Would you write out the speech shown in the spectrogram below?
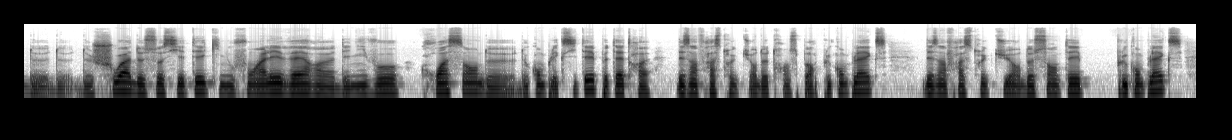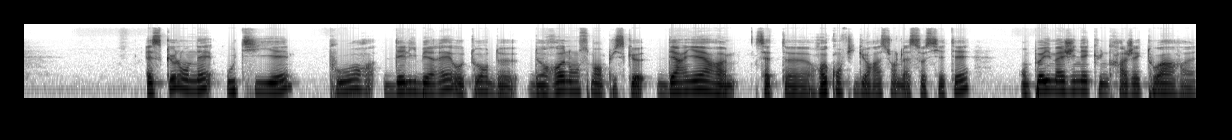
de, choix de société qui nous font aller vers euh, des niveaux croissants de, complexité, peut-être des infrastructures de transport plus complexes, des infrastructures de santé plus complexes. Est-ce que l'on est outillé pour délibérer autour de, de renoncement, puisque derrière cette reconfiguration de la société, on peut imaginer qu'une trajectoire euh,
